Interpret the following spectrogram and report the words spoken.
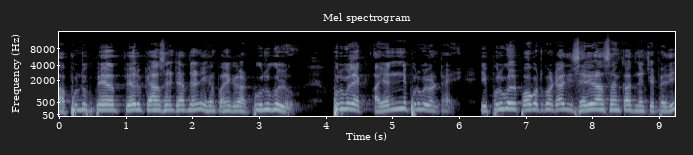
ఆ పుండు పేరు పేరు క్యాన్సర్ అంటే అర్థం ఇక పనికిరాడు పురుగులు. పురుగులే అవన్నీ పురుగులు ఉంటాయి. ఈ పురుగులు పోగొట్టుకుంటే అది శరీరానుసరం కాదు నేను చెప్పేది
